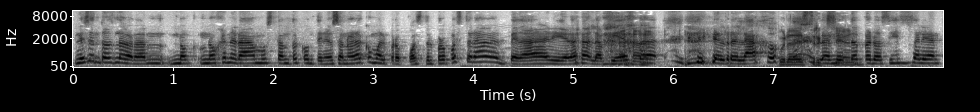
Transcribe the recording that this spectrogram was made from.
En ese entonces, la verdad, no, no generábamos tanto contenido. O sea, no era como el propósito. El propósito era empedar y era la fiesta y el relajo. Pura La destrucción. neta, pero sí salían,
